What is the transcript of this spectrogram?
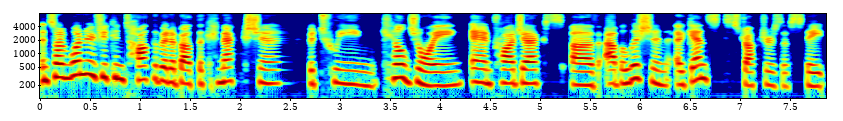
And so I'm wondering if you can talk a bit about the connection between killjoying and projects of abolition against structures of state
